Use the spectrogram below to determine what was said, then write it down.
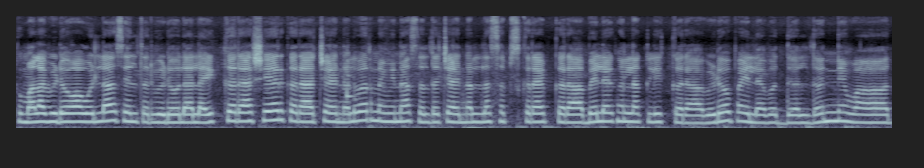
तुम्हाला व्हिडिओ आवडला असेल तर व्हिडिओला लाईक करा शेअर करा. चॅनलवर नवीन असेल तर चॅनलला सबस्क्राईब करा. बेलायकनला क्लिक करा. व्हिडिओ पाहिल्याबद्दल धन्यवाद.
